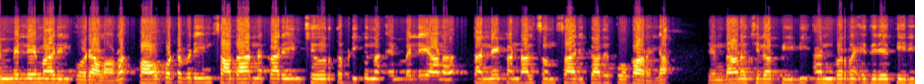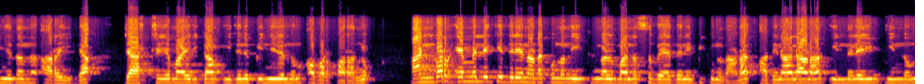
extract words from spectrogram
എം എൽ എമാരിൽ ഒരാളാണ്. പാവപ്പെട്ടവരെയും സാധാരണക്കാരെയും ചേർത്ത് പിടിക്കുന്ന എം എൽ എ ആണ് തന്നെ കണ്ടാൽ സംസാരിക്കാതെ പോകാറില്ല. എന്താണ് ചിലർ പി വി അൻവറിനെതിരെ തിരിഞ്ഞതെന്ന് അറിയില്ല. രാഷ്ട്രീയമായിരിക്കാം ഇതിന് പിന്നിലെന്നും അവർ പറഞ്ഞു. അൻവർ എം എൽ എക്കെതിരെ നടക്കുന്ന നീക്കങ്ങൾ മനസ്സ് വേദനിപ്പിക്കുന്നതാണ്. അതിനാലാണ് ഇന്നലെയും ഇന്നും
